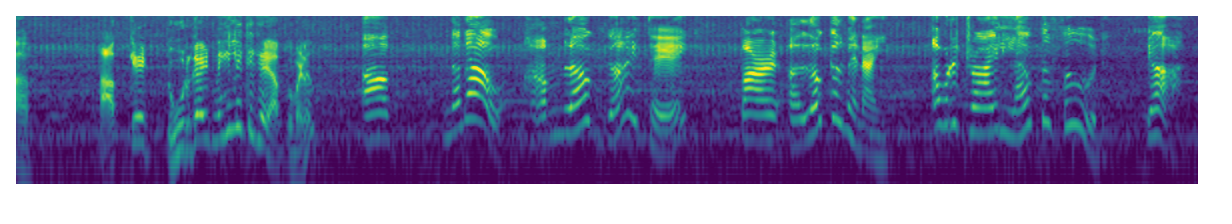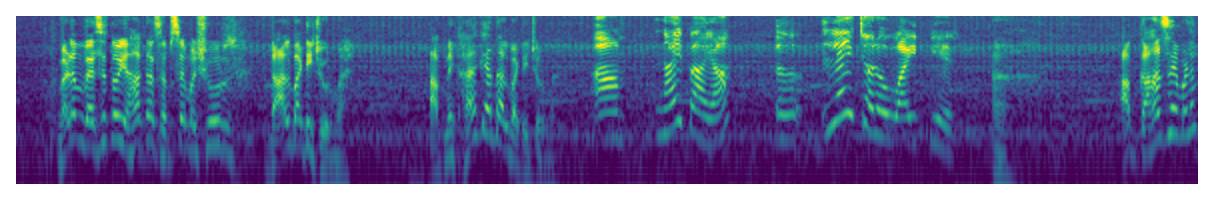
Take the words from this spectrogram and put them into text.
आप आपके टूर गाइड नहीं लेके गए आपको मैडम? नो नो हम लोग गए थे पर लोकल में नहीं। To try local food. Yeah. Madam वैसे तो यहाँ का सबसे मशहूर दाल बाटी चूरमा है। आपने खाया क्या दाल बाटी चूरमा? Um, नहीं पाया ले चलो वही फिर। हाँ। आप कहाँ से हैं मैडम?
